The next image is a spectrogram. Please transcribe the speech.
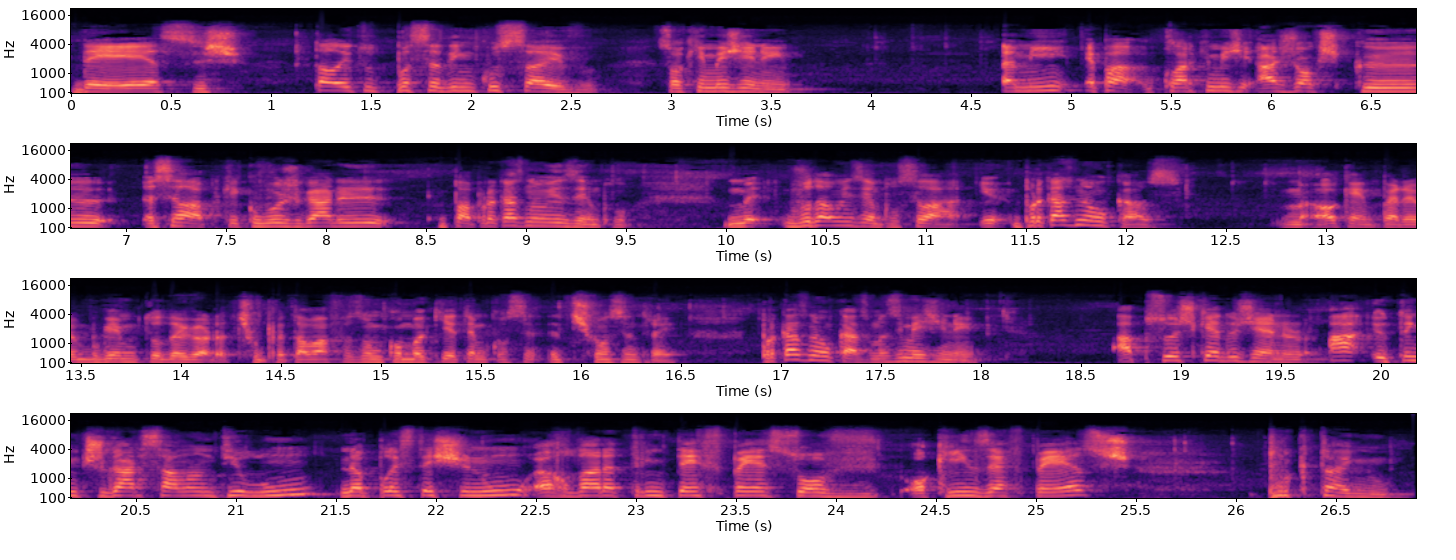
DS, está ali tudo passadinho com o save. Só que imaginem, a mim, é pá, claro que imaginem, há jogos que, sei lá, porque é que eu vou jogar, pá, por acaso não é um exemplo, vou dar um exemplo, sei lá, por acaso não é o caso. Ok, pera, buguei-me todo agora, desculpa, estava a fazer um combo aqui e até me desconcentrei. Por acaso não é o caso, mas imaginem, há pessoas que é do género, ah, eu tenho que jogar Silent Hill 1 na PlayStation 1 a rodar a 30 FPS ou, ou 15 FPS porque tenho.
